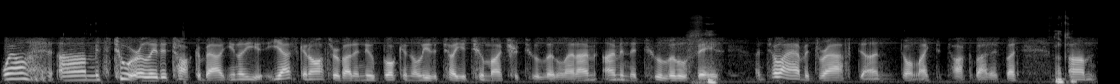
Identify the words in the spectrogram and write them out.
Well, um, it's too early to talk about. You know, you, you ask an author about a new book, and they'll either tell you too much or too little. And I'm I'm in the too little phase. Until I have a draft done, don't like to talk about it. But Okay. um,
